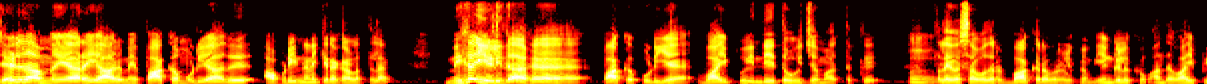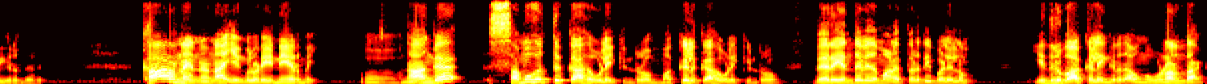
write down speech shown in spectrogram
ஜெயலலிதா அம்மையாரை யாருமே பார்க்க முடியாது அப்படின்னு நினைக்கிற காலத்தில் மிக எளிதாக பார்க்கக்கூடிய வாய்ப்பு இந்திய தொகுதி ஜமாத்துக்கு தலைவர் சகோதரர் பாக்கர் அவர்களுக்கும் எங்களுக்கும் அந்த வாய்ப்பு இருந்தது. காரணம் என்னன்னா எங்களுடைய நேர்மை. நாங்கள் சமூகத்துக்காக உழைக்கின்றோம் மக்களுக்காக உழைக்கின்றோம். வேற எந்த விதமான பிரதிபலிலும் எதிர்பார்க்கலைங்கிறது அவங்க உணர்ந்தாங்க.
